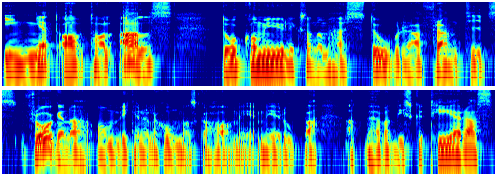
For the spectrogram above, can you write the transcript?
inget avtal alls, då kommer ju liksom de här stora framtidsfrågorna om vilken relation man ska ha med, med Europa att behöva diskuteras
